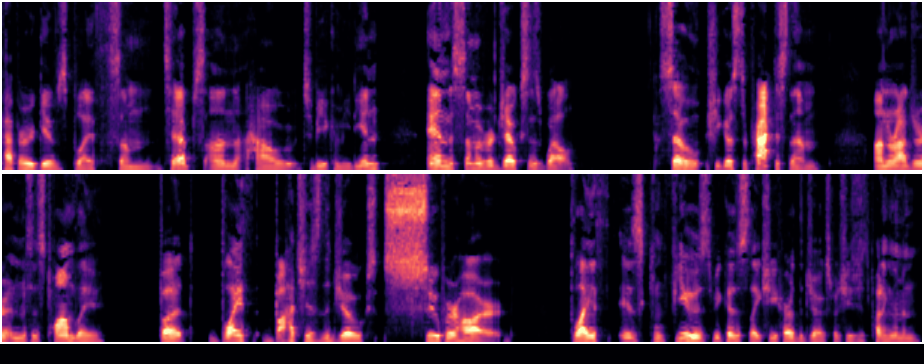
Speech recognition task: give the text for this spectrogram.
Pepper gives Blythe some tips on how to be a comedian and some of her jokes as well. So she goes to practice them on Roger and Mrs. Twombly, but Blythe botches the jokes super hard. Blythe is confused because like she heard the jokes, but she's just putting them in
